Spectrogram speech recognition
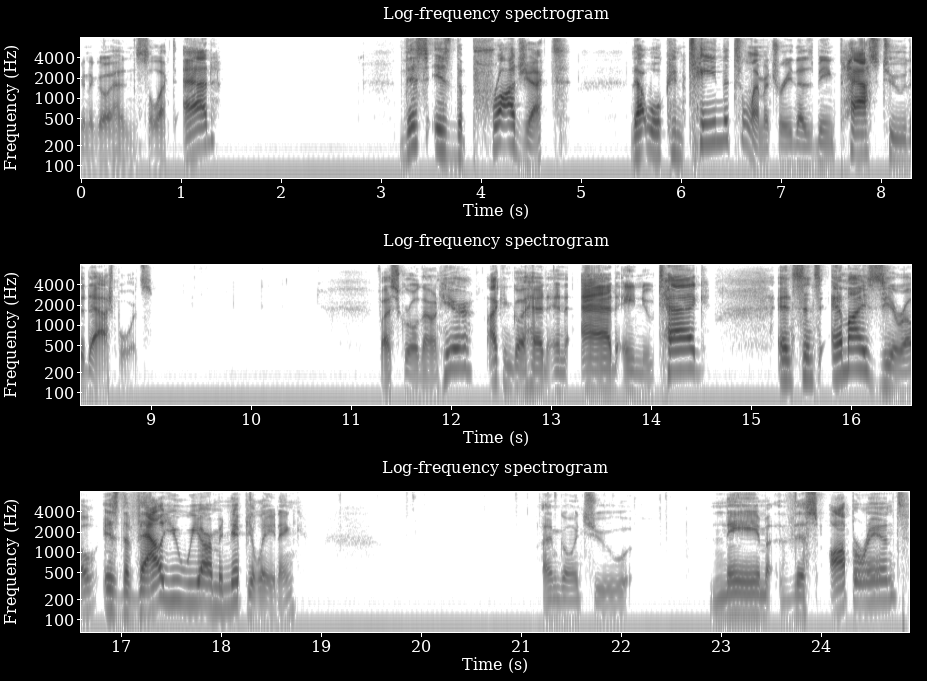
Going to go ahead and select Add. This is the project that will contain the telemetry that is being passed to the dashboards. If I scroll down here, I can go ahead and add a new tag. And since MI0 is the value we are manipulating, I'm going to name this operand,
